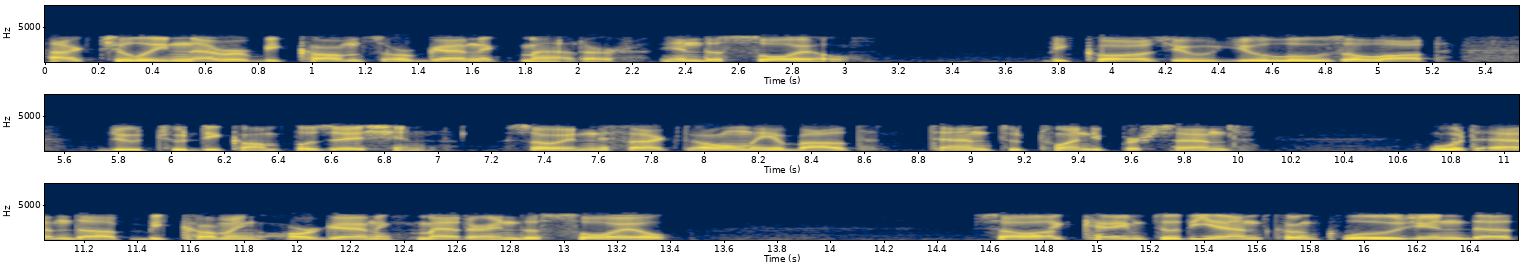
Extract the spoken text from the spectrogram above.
actually never becomes organic matter in the soil because you, you lose a lot due to decomposition. So, in effect, only about 10 to 20 percent would end up becoming organic matter in the soil. So I came to the end conclusion that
